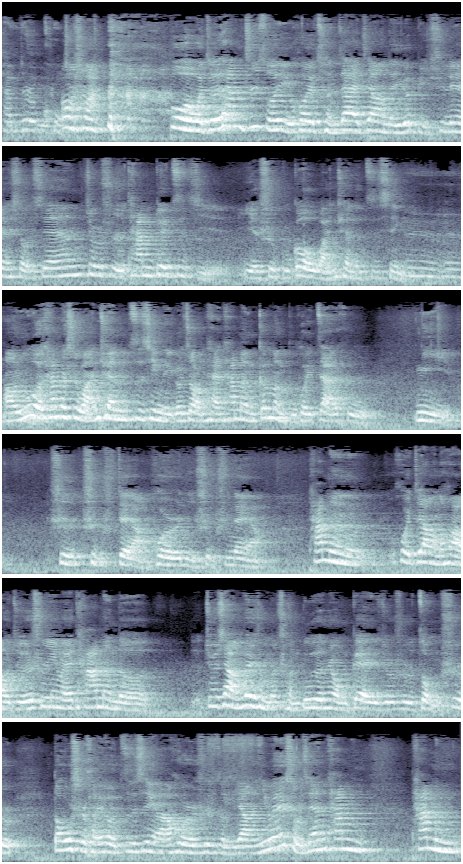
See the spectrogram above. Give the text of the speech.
他们就是恐哦，是不，我觉得他们之所以会存在这样的一个鄙视链，首先就是他们对自己也是不够完全的自信。嗯嗯啊，如果他们是完全自信的一个状态，他们根本不会在乎你是是不是这样，或者你是不是那样。他们会这样的话，我觉得是因为他们的，就像为什么成都的那种 gay 就是总是都是很有自信啊，或者是怎么样？因为首先他们他们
